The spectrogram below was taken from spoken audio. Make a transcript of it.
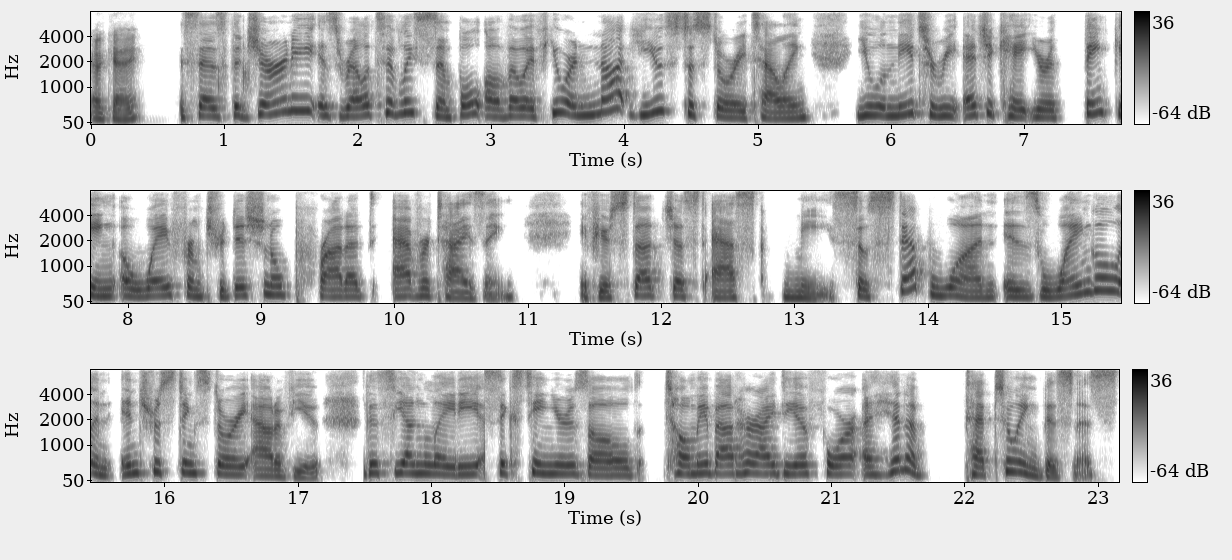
Okay. It says the journey is relatively simple, although if you are not used to storytelling, you will need to re educate your thinking away from traditional product advertising. If you're stuck, just ask me. So, step one is wangle an interesting story out of you. This young lady, 16 years old, told me about her idea for a henna tattooing business.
